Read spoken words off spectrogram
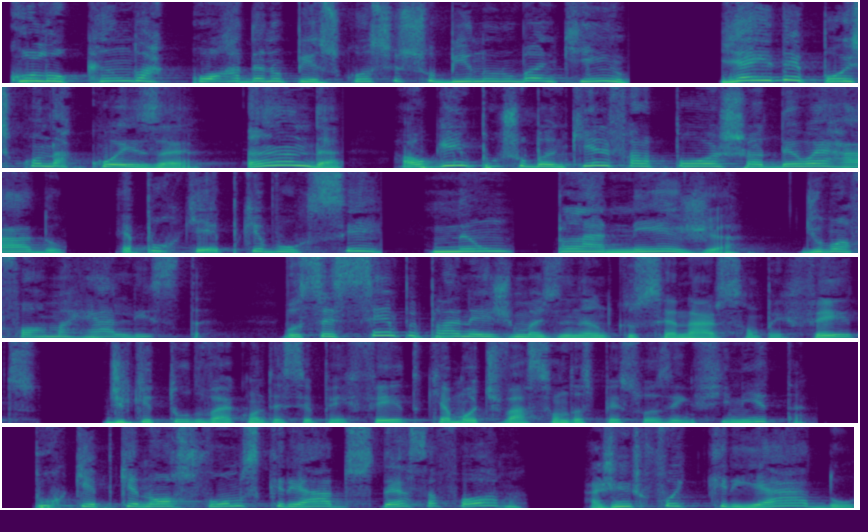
colocando a corda no pescoço e subindo no banquinho. E aí depois, quando a coisa anda, alguém puxa o banquinho e fala: "Poxa, deu errado". É por quê? Porque você não planeja de uma forma realista. Você sempre planeja imaginando que os cenários são perfeitos, de que tudo vai acontecer perfeito, que a motivação das pessoas é infinita. Por quê? Porque nós fomos criados dessa forma. A gente foi criado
